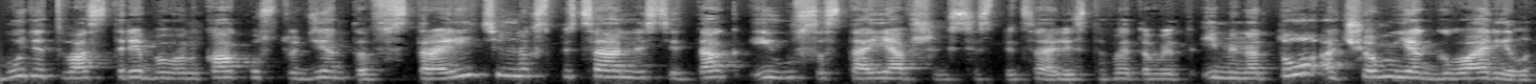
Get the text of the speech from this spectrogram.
будет востребован как у студентов строительных специальностей, так и у состоявшихся специалистов. Это вот именно то, о чем я говорила.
